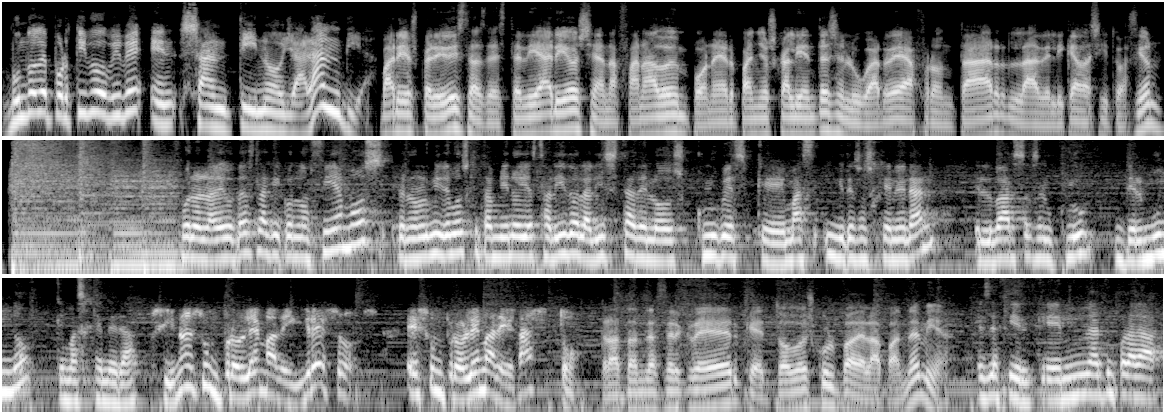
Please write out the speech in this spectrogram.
Mundo Deportivo vive en Santinoyalandia. Varios periodistas de este diario se han afanado en poner paños calientes en lugar de afrontar la delicada situación. Bueno, la deuda es la que conocíamos, pero no olvidemos que también hoy ha salido la lista de los clubes que más ingresos generan. El Barça es el club del mundo que más genera. Si no es un problema de ingresos, es un problema de gasto. Tratan de hacer creer que todo es culpa de la pandemia. Es decir, que en una temporada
